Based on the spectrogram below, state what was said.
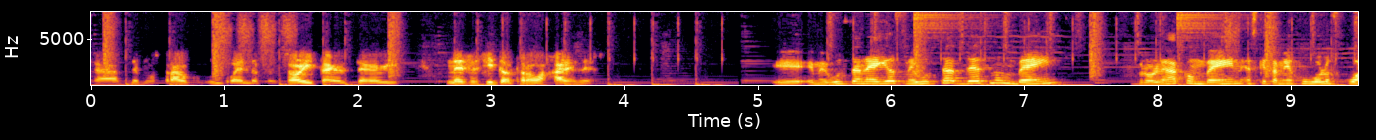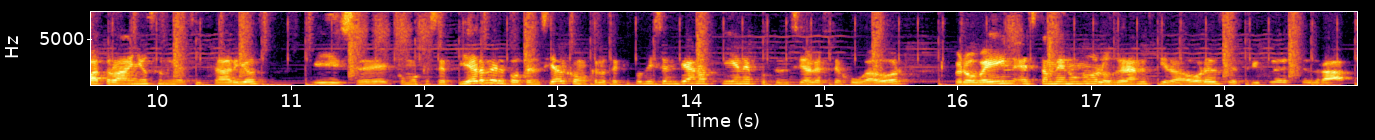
se, ha, demostrado como un buen defensor y Tyrell Terry necesita trabajar en eso. Eh, me gustan ellos. Me gusta Desmond Bain. El problema con Bain es que también jugó los cuatro años universitarios y se, como que se pierde el potencial, como que los equipos dicen ya no tiene potencial este jugador, pero Bain es también uno de los grandes tiradores de triple de este draft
